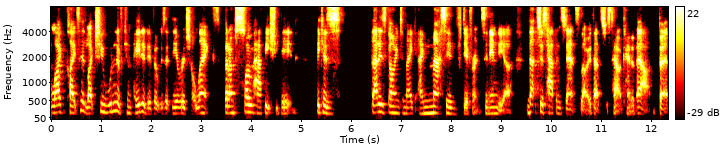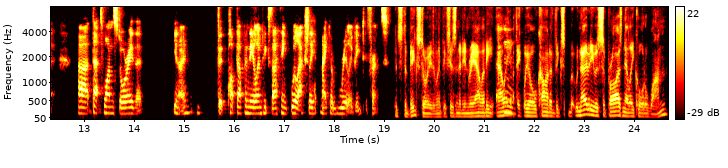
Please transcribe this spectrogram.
like clay said like she wouldn't have competed if it was at the original length but i'm so happy she did because that is going to make a massive difference in india. That's just happenstance though. That's just how it came about. But uh, that's one story that you know, that popped up in the Olympics I think will actually make a really big difference. It's the big story of the Olympics, isn't it? In reality, Ali, mm. I think we all kind of nobody was surprised Nelly Korda won.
